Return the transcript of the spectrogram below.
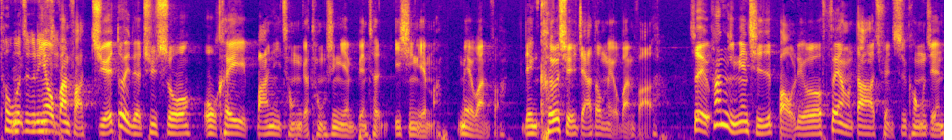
透过这个，你有办法绝对的去说我可以把你从一个同性恋变成异性恋吗？没有办法，连科学家都没有办法了。所以它里面其实保留了非常大的诠释空间，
